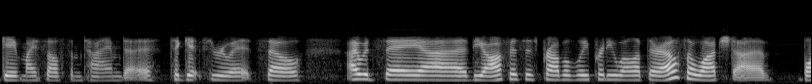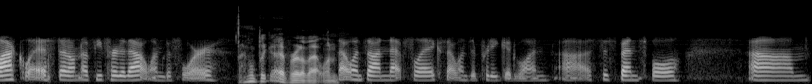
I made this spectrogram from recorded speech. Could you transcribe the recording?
gave myself some time to to get through it. So I would say uh, The Office is probably pretty well up there. I also watched uh, Blacklist. I don't know if you've heard of that one before. I don't think I've heard of that one. That one's on Netflix. That one's a pretty good one. Uh, suspenseful. Um,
